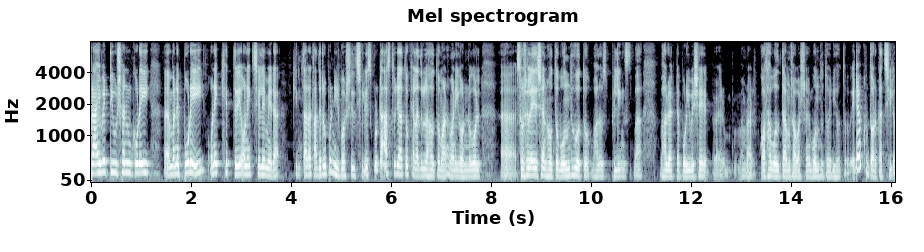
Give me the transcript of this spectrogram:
প্রাইভেট টিউশন করেই মানে পড়েই অনেক ক্ষেত্রে অনেক ছেলেমেয়েরা কিন্তু তারা তাদের উপর নির্ভরশীল ছিল। স্কুলটা আসতো যেত খেলাধুলা হতো, মারামারি গণ্ডগোল সোশ্যালাইজেশন হতো, বন্ধু হতো, ভালো ফিলিংস বা ভালো একটা পরিবেশে আমরা কথা বলতাম, সবার সঙ্গে বন্ধু তৈরি হতো। এটাও খুব দরকার ছিল।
